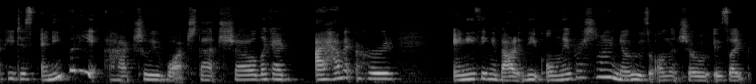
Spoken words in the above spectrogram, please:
Okay, does anybody actually watch that show? Like I I haven't heard anything about it. The only person I know who's on that show is like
